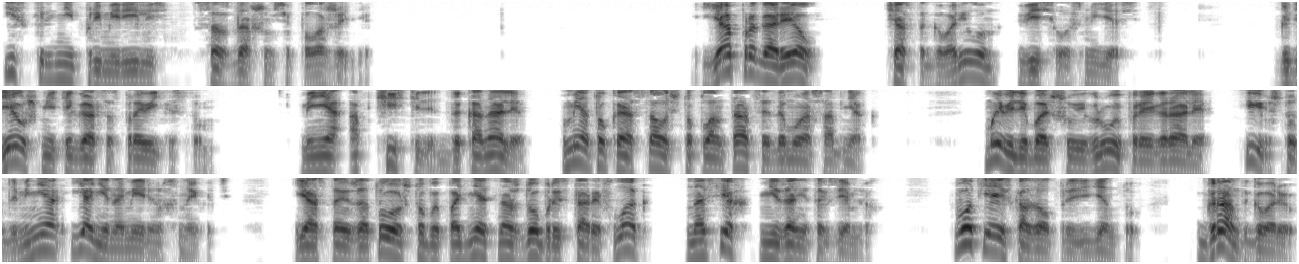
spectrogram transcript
искренне примирились с создавшимся положением. «Я прогорел», — часто говорил он, весело смеясь. «Где уж мне тягаться с правительством? Меня обчистили, доконали, у меня только и осталось, что плантация да мой особняк. Мы вели большую игру и проиграли, и, что до меня, я не намерен хныкать. Я стою за то, чтобы поднять наш добрый старый флаг на всех незанятых землях. Вот я и сказал президенту. Грант, говорю,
